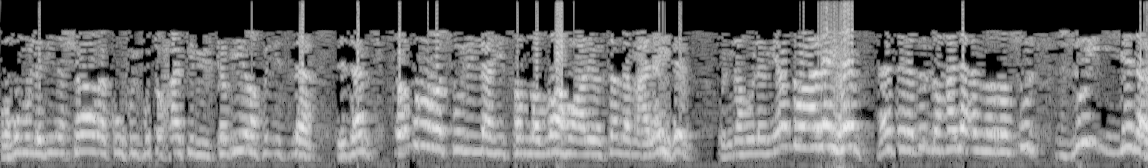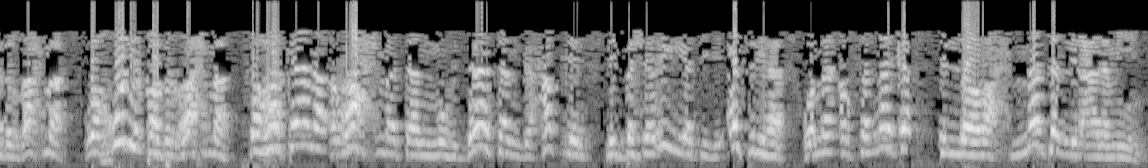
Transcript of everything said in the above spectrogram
وهم الذين شاركوا في الفتوحات الكبيرة في الإسلام. إذا صبر رسول الله صلى الله عليه وسلم عليهم وإنه لم يدعو عليهم. هذا يدل على أن الرسول زين بالرحمة وخلق بالرحمة فهو كان رحمة مهداة بحق للبشرية بأسرها وما أرسلناك إلا رحمة للعالمين.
